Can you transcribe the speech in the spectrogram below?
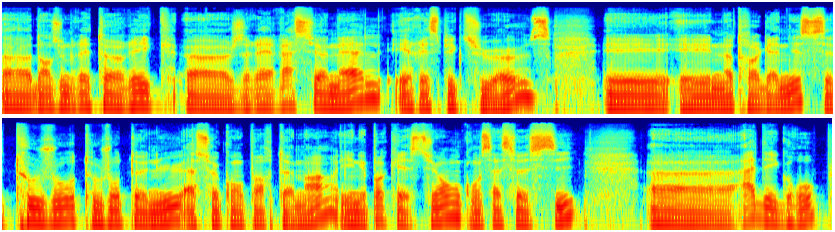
euh, dans une rhétorique, euh, je dirais, rationnelle et respectueuse. Et, et notre organisme s'est toujours, toujours tenu à ce comportement. Il n'est pas question qu'on s'associe euh, à des groupes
